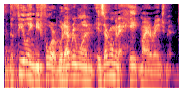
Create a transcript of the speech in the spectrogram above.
the feeling before would everyone is everyone going to hate my arrangement?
